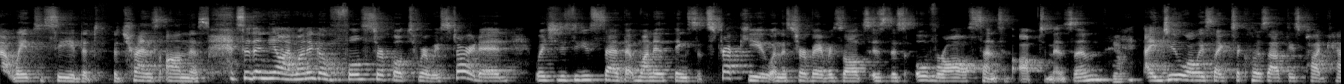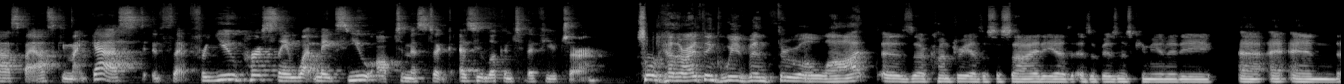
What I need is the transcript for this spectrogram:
cannot wait to see the, the trends on this. So then, Neil, I want to go full circle to where we started, which is you said that one of the things that struck you in the survey results is this overall sense of optimism. Yep. I do always like to close out these podcasts by asking my guests, it's that for you personally, what makes you optimistic as you look into the future? So, look, Heather, I think we've been through a lot as a country, as a society, as, as a business community uh, and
